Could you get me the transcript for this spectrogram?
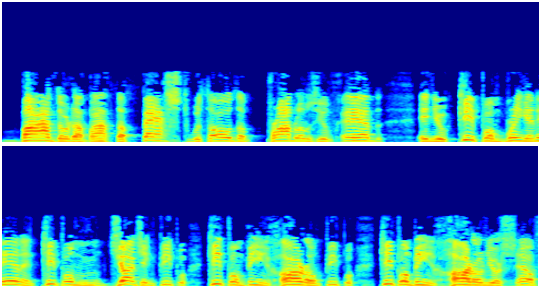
bothered about the past with all the problems you've had and you keep on bringing in and keep on judging people, keep on being hard on people, keep on being hard on yourself,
